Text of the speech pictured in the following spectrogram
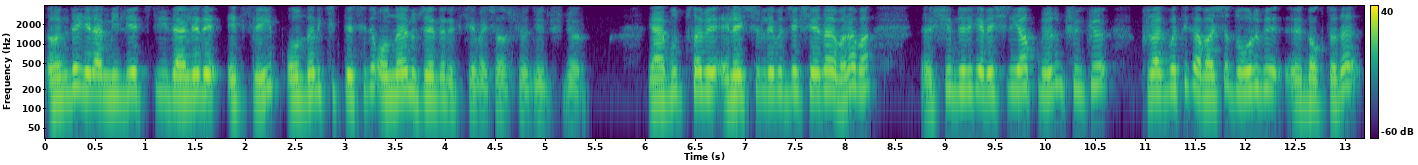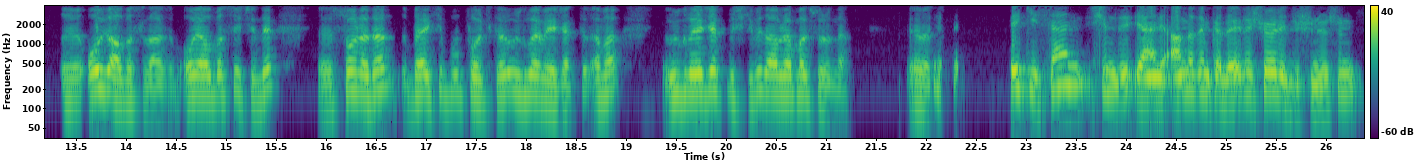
Önde gelen milliyet liderleri etkileyip onların kitlesini onların üzerinden etkilemeye çalışıyor diye düşünüyorum. Yani bu tabii eleştirilebilecek şeyler var ama e, şimdilik eleştiri yapmıyorum çünkü pragmatik amaçla doğru bir e, noktada e, oy alması lazım. Oy alması için de e, sonradan belki bu politikaları uygulamayacaktır ama uygulayacakmış gibi davranmak zorunda. Evet. Peki sen şimdi yani anladığım kadarıyla şöyle düşünüyorsun.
